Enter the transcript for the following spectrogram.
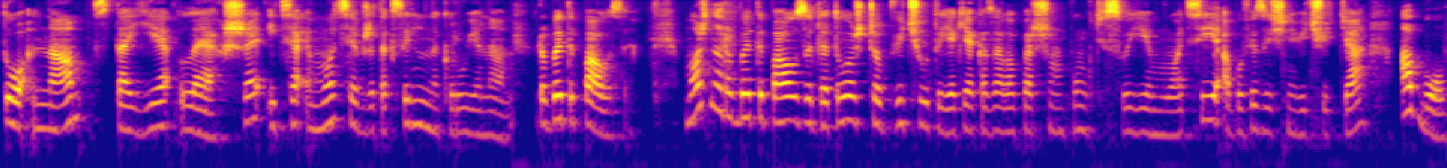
то нам стає легше, і ця емоція вже так сильно не керує нами. Робити паузи. Можна робити паузу для того, щоб відчути, як я казала в першому пункті, свої емоції або фізичні відчуття, або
